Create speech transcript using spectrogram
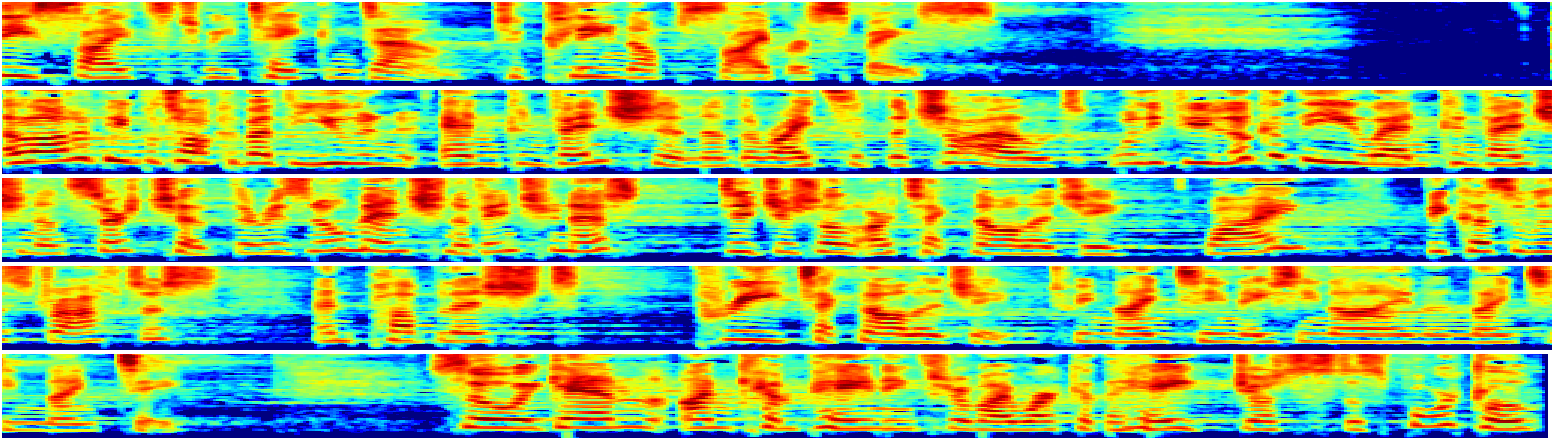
these sites to be taken down, to clean up cyberspace. A lot of people talk about the UN Convention and the rights of the child. Well, if you look at the UN Convention and search it, there is no mention of internet, digital or technology. Why? Because it was drafted and published pre-technology between 1989 and 1990. So again, I'm campaigning through my work at the Hague Justice Portal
